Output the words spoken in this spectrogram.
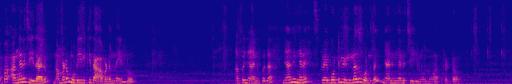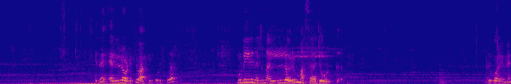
അപ്പോൾ അങ്ങനെ ചെയ്താലും നമ്മുടെ മുടിയിലേക്ക് ഇത് ആവണമെന്നേ ഉള്ളൂ. അപ്പോൾ ഞാനിപ്പോൾ ഇതാ ഞാനിങ്ങനെ സ്പ്രേ ബോട്ടിൽ ഉള്ളത് കൊണ്ട് ഞാനിങ്ങനെ ചെയ്യണമെന്ന് മാത്രം കേട്ടോ ഇത് എല്ലാം എല്ലായിടയ്ക്കും ആക്കി കൊടുക്കുക. മുടിയിൽ നിന്നിട്ട് നല്ലൊരു മസാജ് കൊടുക്കുക. അതുപോലെ തന്നെ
